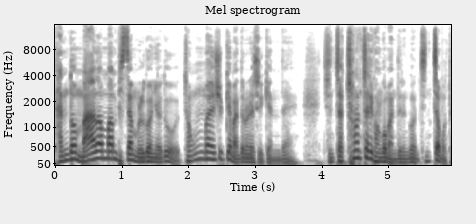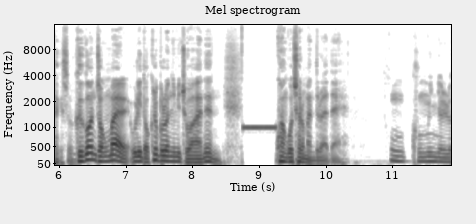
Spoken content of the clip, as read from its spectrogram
단돈 만 원만 비싼 물건이어도 정말 쉽게 만들어낼 수 있겠는데 진짜 천 원짜리 광고 만드는 건 진짜 못하겠어. 그건 정말 우리 너클블러님이 좋아하는 광고처럼 만들어야 돼. 국- 국민연료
